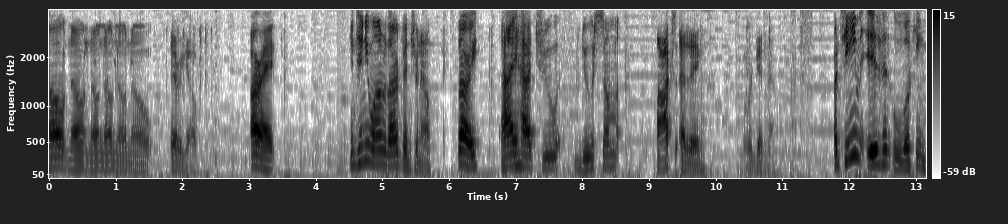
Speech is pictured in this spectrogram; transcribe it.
No, no, no, no, no, no. There we go. Alright. Continue on with our adventure now. Sorry, I had to do some box editing, but we're good now. Our team isn't looking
